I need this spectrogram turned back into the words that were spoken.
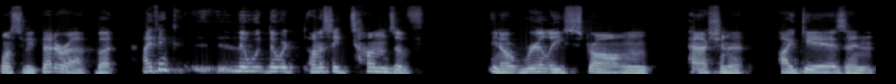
wants to be better at. But I think there were there were honestly tons of you know, really strong, passionate ideas and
